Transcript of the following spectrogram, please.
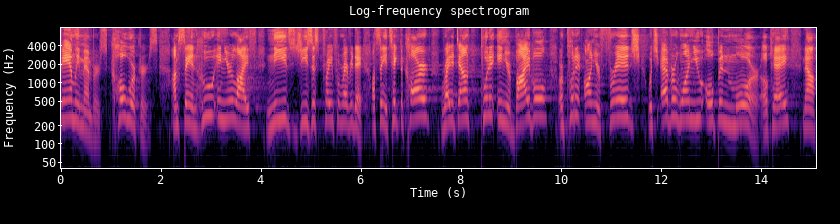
family members, coworkers. I'm saying who in your life needs Jesus? Pray for them every day. I'll say you take the card, write it down, put it in your Bible, or put it on your fridge, whichever one you open more, okay? Now,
